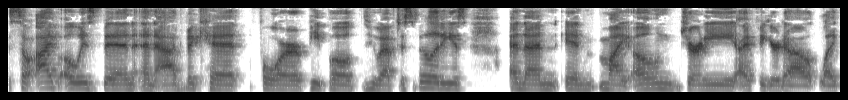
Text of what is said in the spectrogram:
So I've always been an advocate for people who have disabilities. And then in my own journey, I figured out like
